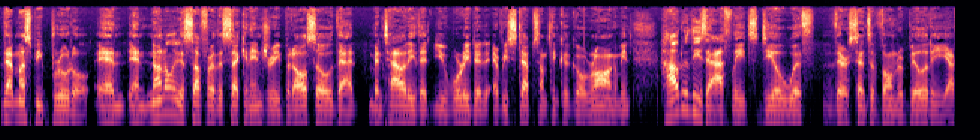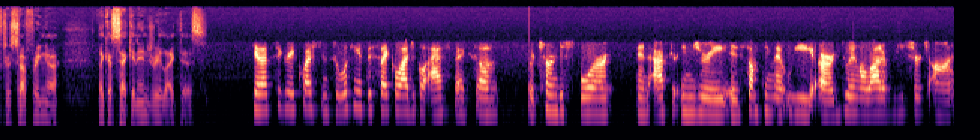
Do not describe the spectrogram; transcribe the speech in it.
that must be brutal. And, and not only to suffer the second injury, but also that mentality that you're worried at every step something could go wrong. I mean, how do these athletes deal with their sense of vulnerability after suffering a like a second injury like this? Yeah, that's a great question. So, looking at the psychological aspects of return to sport and after injury is something that we are doing a lot of research on.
